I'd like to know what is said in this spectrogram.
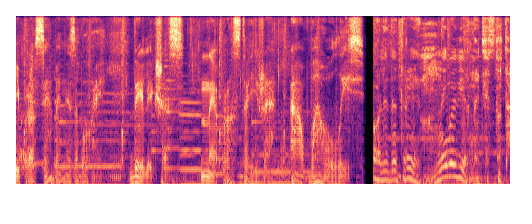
І про себе не забувай. Делікшес не просто їжа, а вау-лись. 3 неймовірна чистота.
